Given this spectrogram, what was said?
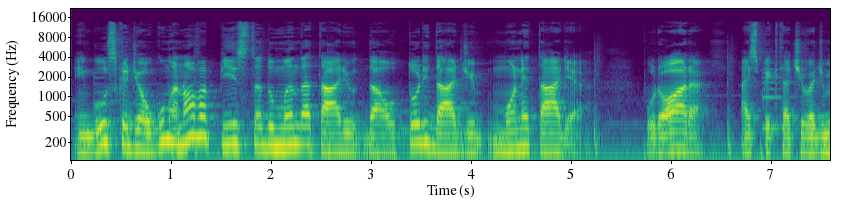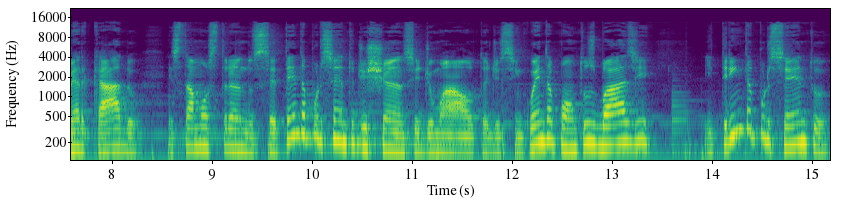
em busca de alguma nova pista do mandatário da autoridade monetária. Por hora, a expectativa de mercado está mostrando 70% de chance de uma alta de 50 pontos base e 30%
